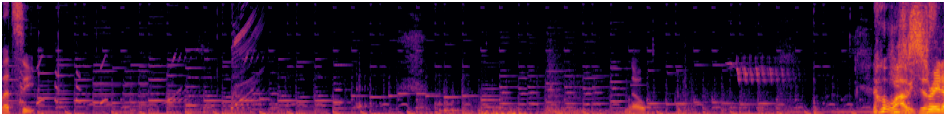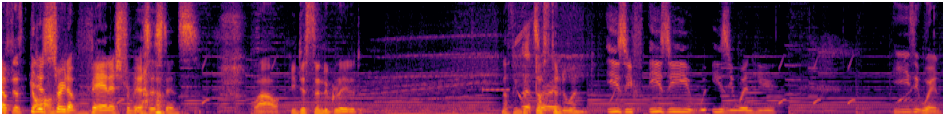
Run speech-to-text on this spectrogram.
Let's see. Nope. Oh wow, he he's just straight up, just he just straight up vanished from Yeah. existence. Wow. He disintegrated. Nothing but That's dust alright. in the wind. Easy, easy, easy win here. Easy win.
